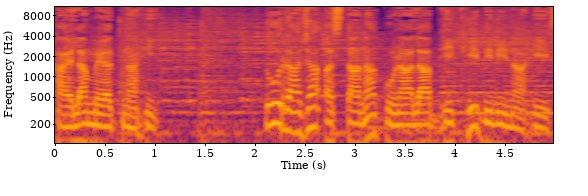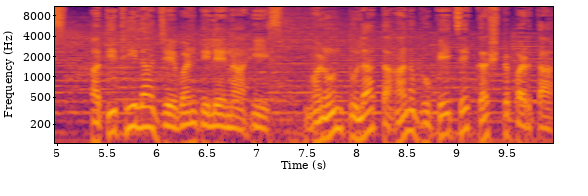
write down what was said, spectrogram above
खायला मिळत नाही. तू राजा असताना कुणाला भीखी दिली नाहीस अतिथीला जेवण दिले नाहीस म्हणून तुला तहान भुकेचे कष्ट पडतात.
